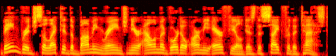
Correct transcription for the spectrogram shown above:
Bainbridge selected the bombing range near Alamogordo Army Airfield as the site for the test.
